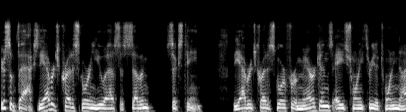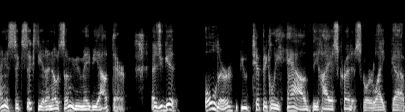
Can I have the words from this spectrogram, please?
Here's some facts. The average credit score in the US is 716. The average credit score for Americans age 23 to 29 is 660. And I know some of you may be out there. As you get older, you typically have the highest credit score. Like, uh,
